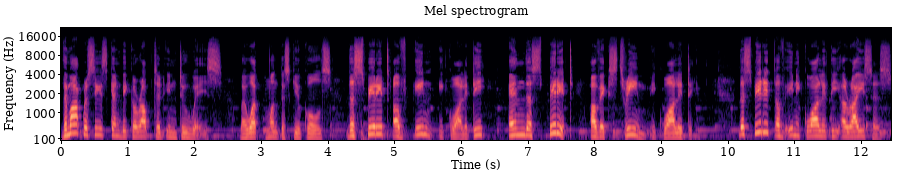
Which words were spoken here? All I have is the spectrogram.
Democracies can be corrupted in two ways by what Montesquieu calls the spirit of inequality and the spirit of extreme equality. The spirit of inequality arises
